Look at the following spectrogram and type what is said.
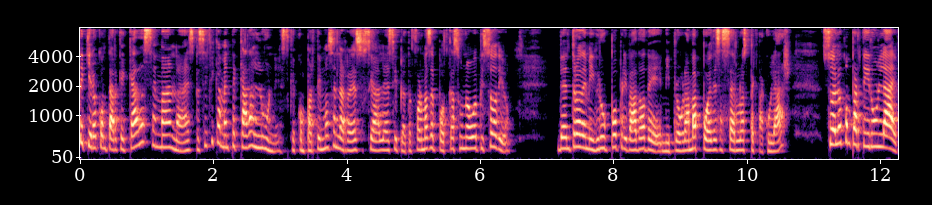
te quiero contar que cada semana, específicamente cada lunes, que compartimos en las redes sociales y plataformas de podcast un nuevo episodio, Dentro de mi grupo privado de mi programa Puedes hacerlo espectacular, suelo compartir un live,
